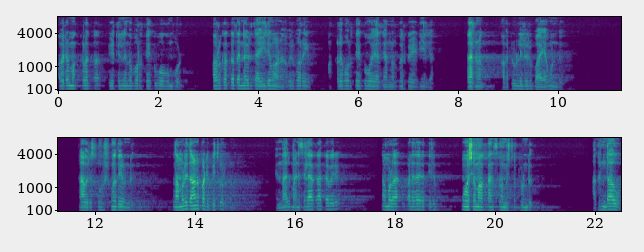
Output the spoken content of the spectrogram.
അവരുടെ മക്കളൊക്കെ വീട്ടിൽ നിന്ന് പുറത്തേക്ക് പോകുമ്പോൾ അവർക്കൊക്കെ തന്നെ ഒരു ധൈര്യമാണ്. അവർ പറയും മക്കൾ പുറത്തേക്ക് പോയാൽ ഞങ്ങൾക്കൊരു പേടിയില്ല. കാരണം അവരുടെ ഉള്ളിലൊരു ഭയമുണ്ട്. ആ ഒരു സൂക്ഷ്മതയുണ്ട്. നമ്മളിതാണ് പഠിപ്പിച്ചു കൊടുക്കുന്നത് എന്നാൽ മനസ്സിലാക്കാത്തവർ നമ്മളെ പലതരത്തിലും മോശമാക്കാൻ ശ്രമിച്ചിട്ടുണ്ട്. അതുണ്ടാവും.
